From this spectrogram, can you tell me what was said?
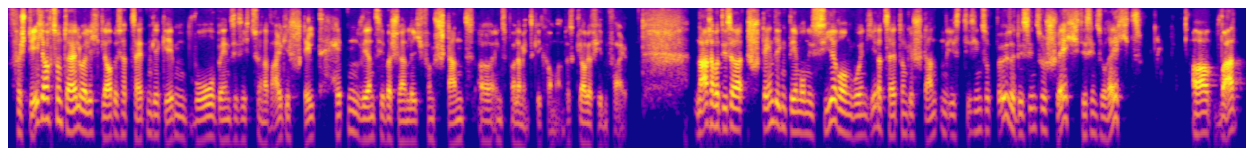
verstehe ich auch zum Teil, weil ich glaube, es hat Zeiten gegeben, wo, wenn sie sich zu einer Wahl gestellt hätten, wären sie wahrscheinlich vom Stand äh, ins Parlament gekommen. Das glaube ich auf jeden Fall. Nach aber dieser ständigen Dämonisierung, wo in jeder Zeitung gestanden ist, die sind so böse, die sind so schlecht, die sind so rechts, äh, war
